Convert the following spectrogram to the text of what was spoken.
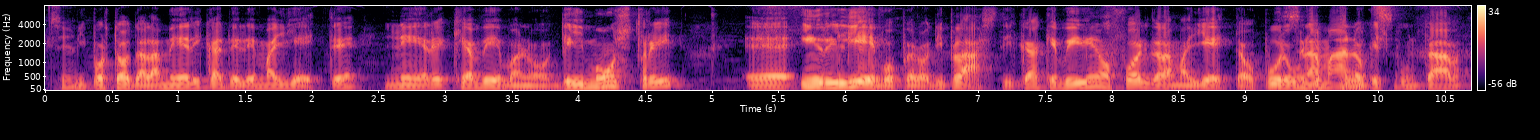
sì. mi portò dall'America delle magliette nere che avevano dei mostri eh, in rilievo però di plastica che venivano fuori dalla maglietta oppure una mano puzza. che spuntava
